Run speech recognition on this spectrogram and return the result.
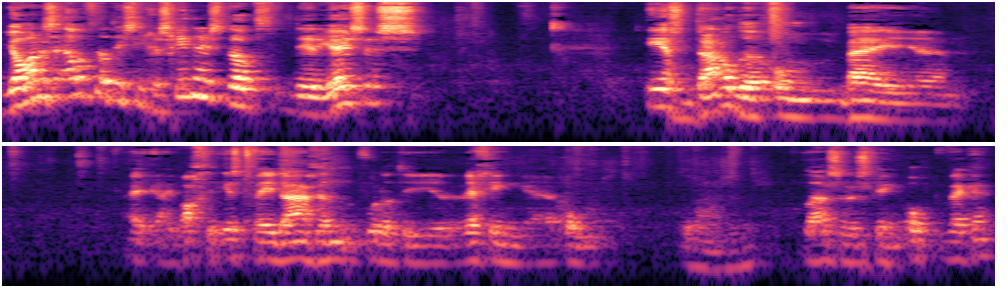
Johannes 11, dat is die geschiedenis dat de heer Jezus eerst daalde om bij. Uh, hij, hij, wachtte eerst twee dagen voordat hij eh, wegging uh, om Lazarus. Lazarus ging opwekken.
